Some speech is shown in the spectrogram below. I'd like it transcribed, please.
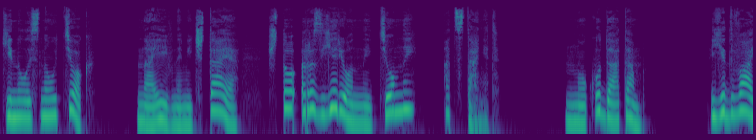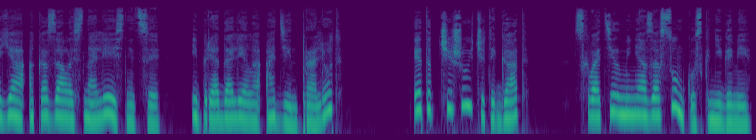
кинулась на утёк, наивно мечтая, что разъяренный темный отстанет. Но куда там? Едва я оказалась на лестнице и преодолела один пролет, этот чешуйчатый гад схватил меня за сумку с книгами,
